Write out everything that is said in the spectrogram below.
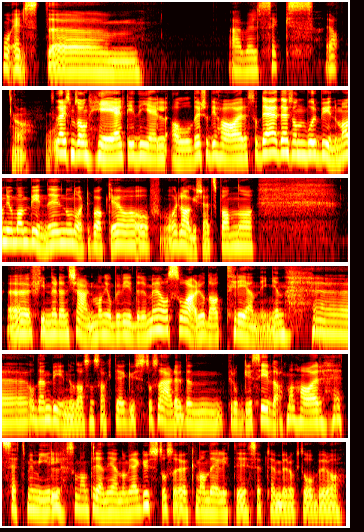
Og eldste eh, er vel seks. Ja. Ja. Så det er liksom sånn helt ideell alder. Så, de har, så det, det er sånn, hvor begynner man? Jo, man begynner noen år tilbake og, og, og lager seg et spann og finner den kjernen man jobber videre med. Og så er det jo da treningen. Eh, og den begynner jo da som sagt i august. Og så er det den progressiv, da. Man har et sett med mil som man trener gjennom i august, og så øker man det litt i september, oktober og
